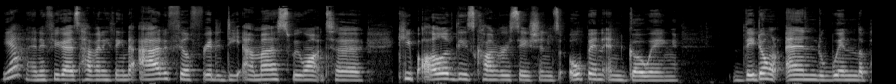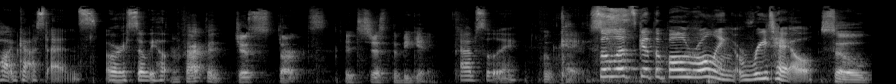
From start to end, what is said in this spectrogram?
yeah, and if you guys have anything to add, feel free to DM us. We want to keep all of these conversations open and going. They don't end when the podcast ends, or so we hope. In fact, it just starts. It's just the beginning. Absolutely. Okay. So let's get the ball rolling. Retail. So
